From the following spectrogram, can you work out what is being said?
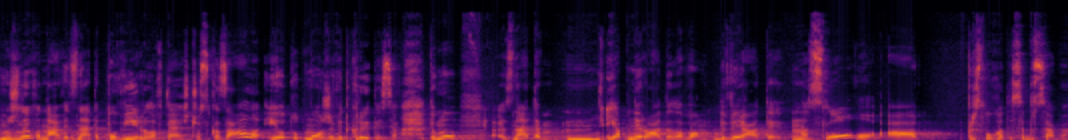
можливо, навіть знаєте, повірила в те, що сказала, і отут може відкритися. Тому, е, знаєте, я б не радила вам довіряти на слово, а прислухатися до себе.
